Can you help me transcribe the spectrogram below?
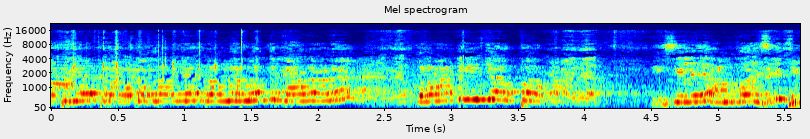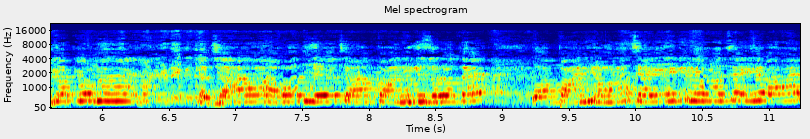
अपने प्लॉटों में डालने रहे प्लॉटिंग के ऊपर। इसीलिए हमको इसकी फ़िक्र करना है कि जहाँ आबादी है, जहाँ पानी की ज़रूरत है, वहाँ पानी होना चाहिए कि नहीं होना चाहिए भाई?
